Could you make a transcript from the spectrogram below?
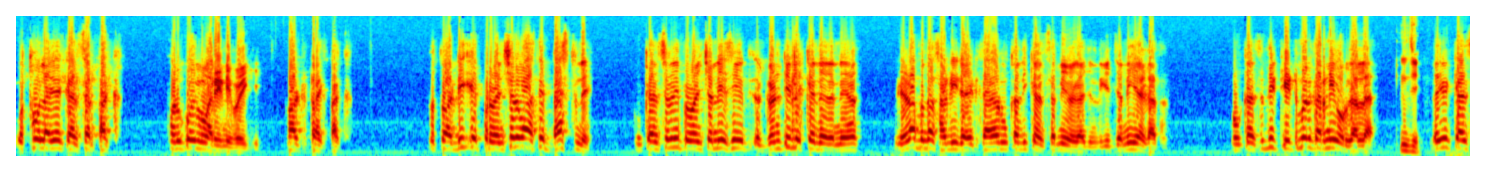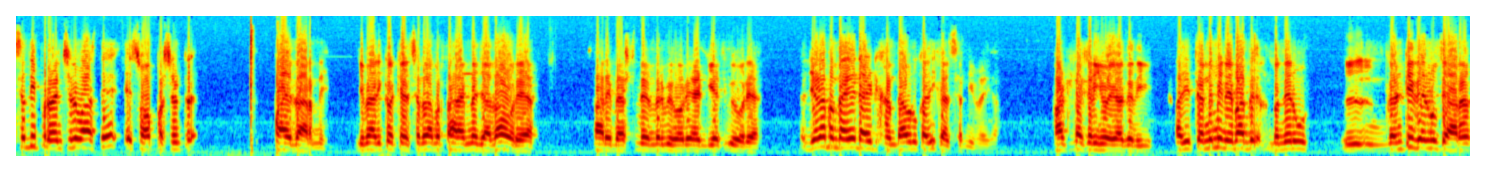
ਉੱਥੋਂ ਲੈ ਕੇ ਕੈਂਸਰ ਤੱਕ, ਤੁਹਾਨੂੰ ਕੋਈ ਬਿਮਾਰੀ ਨਹੀਂ ਹੋਏਗੀ ਹਾਰਟ ਅਟੈਕ ਤੱਕ। ਤਾਂ ਤੁਹਾਡੀ ਇਹ ਪ੍ਰੀਵੈਂਸ਼ਨ ਵਾਸਤੇ ਬੈਸਟ ਨੇ। ਕੈਂਸਰ ਦੀ ਪ੍ਰੀਵੈਂਸ਼ਨ ਲਈ ਅਸੀਂ ਗਰੰਟੀ ਲਿਖ ਕੇ ਦੇ ਦਿੰਦੇ ਆ ਜਿਹੜਾ ਬੰਦਾ ਸਾਡੀ ਡਾਈਟ ਕਰੇ ਉਹਨੂੰ ਕਦੀ ਕੈਂਸਰ ਨਹੀਂ ਹੋਏਗਾ ਜ਼ਿੰਦਗੀ 'ਚ ਨਹੀਂ ਹੈਗਾ ਤਾਂ। ਹੁਣ ਕੈਂਸਰ ਦੀ ਟ੍ਰੀਟਮੈਂਟ ਕਰਨੀ ਹੋਰ ਗੱਲ ਹੈ। ਜੀ। ਲੇਕਿਨ ਕੈਂਸਰ ਦੀ ਪ੍ਰੀਵੈਂਸ਼ਨ ਵਾਸਤੇ ਇਹ 100% ਪਾਇਦਾਰ ਨੇ। ਜਿਵੇਂ ਅੱਜ ਕੱਲ੍ਹ ਕੈਂਸਰ ਦਾ ਵਰਤਾਰਾ ਇੰਨਾ ਜ਼ਿਆਦਾ ਹੋ ਰਿਹਾ ਸਾਰੇ ਵੈਸਟ ਦੇ ਅੰਦਰ ਵੀ ਹੋ ਰਿਹਾ ਇੰਡੀਆ 'ਚ ਵੀ ਹੋ ਰਿਹਾ। ਜਿਹੜਾ ਬੰਦਾ ਇਹ ਡਾਈਟ ਖਾਂਦਾ ਉਹਨੂੰ ਕਦੀ ਕੈਂਸਰ ਨਹੀਂ ਹੋਏਗਾ। ਹਾਰਟ ਅਟੈਕ ਨਹੀਂ ਹੋਏਗਾ ਕਦੀ। ਅਸੀਂ 3 ਮਹੀਨੇ ਬਾਅਦ ਬੰਦੇ ਨੂੰ ਗਰੰਟੀ ਦੇਣ ਨੂੰ ਤਿਆਰ ਹਾਂ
